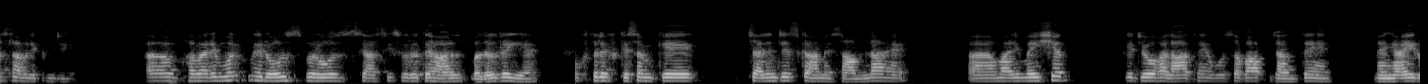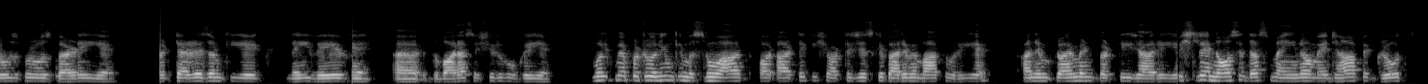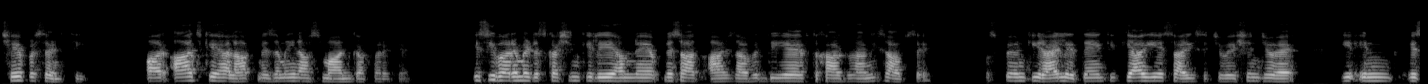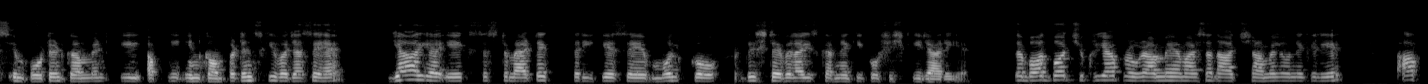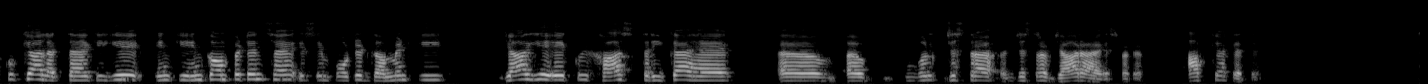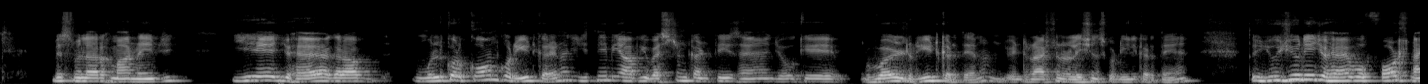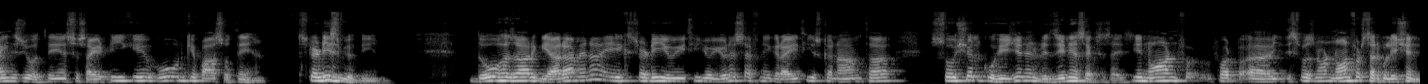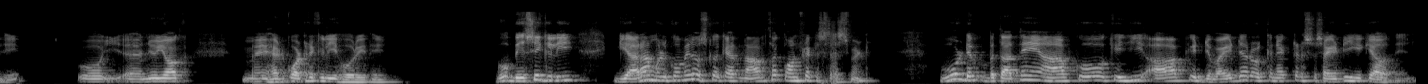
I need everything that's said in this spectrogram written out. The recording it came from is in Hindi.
अस्सलाम वालेकुम जी। अ, हमारे मुल्क में रोज़ बरोज़ सियासी सूरत हाल बदल रही है। मुख्तलिफ़ किस्म के चैलेंजेस का हमें सामना है। अ, हमारी मईशत के जो हालात हैं वो सब आप जानते हैं। महँगाई रोज़ बरोज़ बढ़ रही है। टेररिज्म की एक नई वेव है। दोबारा से शुरू हो गई है। मुल्क में पेट्रोलियम की मसनूआत और आटे की शॉर्टेजेस के बारे में बात हो रही है। अनएम्प्लॉयमेंट बढ़ती जा रही है। पिछले नौ से दस महीनों में जहाँ पे ग्रोथ छः परसेंट थी और आज के हालात में ज़मीन आसमान का फ़र्क है। इसी बारे में डिस्कशन के लिए हमने अपने साथ आज दावत दी है इफ्तार दुरानी साहब से। उस पर उनकी राय लेते हैं कि क्या ये सारी सिचुएशन जो है, ये इन, इस इम्पोर्टेंट गवर्नमेंट की अपनी इनकॉम्पिटेंस की वजह से है, या यह एक सिस्टमेटिक तरीके से मुल्क को डिस्टेबलाइज करने की कोशिश की जा रही है। सर बहुत बहुत शुक्रिया प्रोग्राम में हमारे साथ आज शामिल होने के लिए। आपको क्या लगता है कि ये इनकी इनकॉम्पिटेंस है इस इम्पोर्टेड गवर्नमेंट की? या ये एक कोई खास तरीका है आ, आ, मुल्क जिस तरह जिस तरफ़ जा रहा है इस वक्त? आप क्या कहते हैं? बिस्मिल्लाहिर्रहमानिर्रहीम जी। ये जो है अगर आप मुल्क और कौम को रीड करें ना जितनी भी आपकी वेस्टर्न कंट्रीज़ हैं जो कि वर्ल्ड रीड करते हैं ना जो इंटरनेशनल रिलेशंस को डील करते हैं तो यूजुअली जो है वो फॉल्ट लाइंस जो होते हैं सोसाइटी के, वो उनके पास होते हैं। स्टडीज़ भी होती हैं। 2011 में ना एक स्टडी हुई थी जो यूनिसेफ ने कराई थी, उसका नाम था social cohesion and resilience exercise ये non for this was not non for circulation थी। वो न्यूयॉर्क में हेडक्वार्टर के लिए हो रही थी। वो बेसिकली 11 मुल्कों में ना उसका क्या नाम था कॉन्फ्लिक्ट असेसमेंट वो बताते हैं आपको कि जी आपके डिवाइडर और कनेक्टर सोसाइटी के क्या होते हैं।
